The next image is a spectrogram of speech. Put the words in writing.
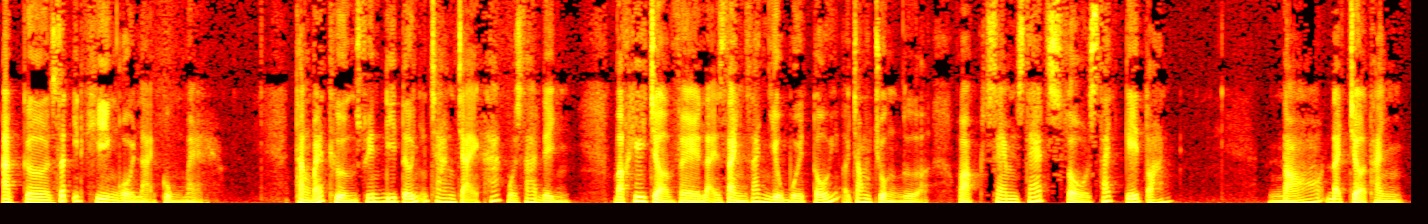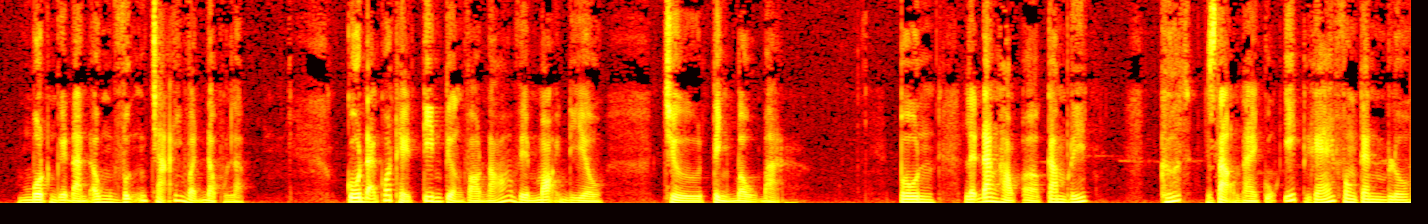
Acker rất ít khi ngồi lại cùng mẹ. Thằng bé thường xuyên đi tới những trang trại khác của gia đình, và khi trở về lại dành ra nhiều buổi tối ở trong chuồng ngựa hoặc xem xét sổ sách kế toán. Nó đã trở thành một người đàn ông vững chãi và độc lập. Cô đã có thể tin tưởng vào nó về mọi điều, trừ tình bầu bạn. Paul lại đang học ở Cambridge. Kurt dạo này cũng ít ghé Fontainebleau.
